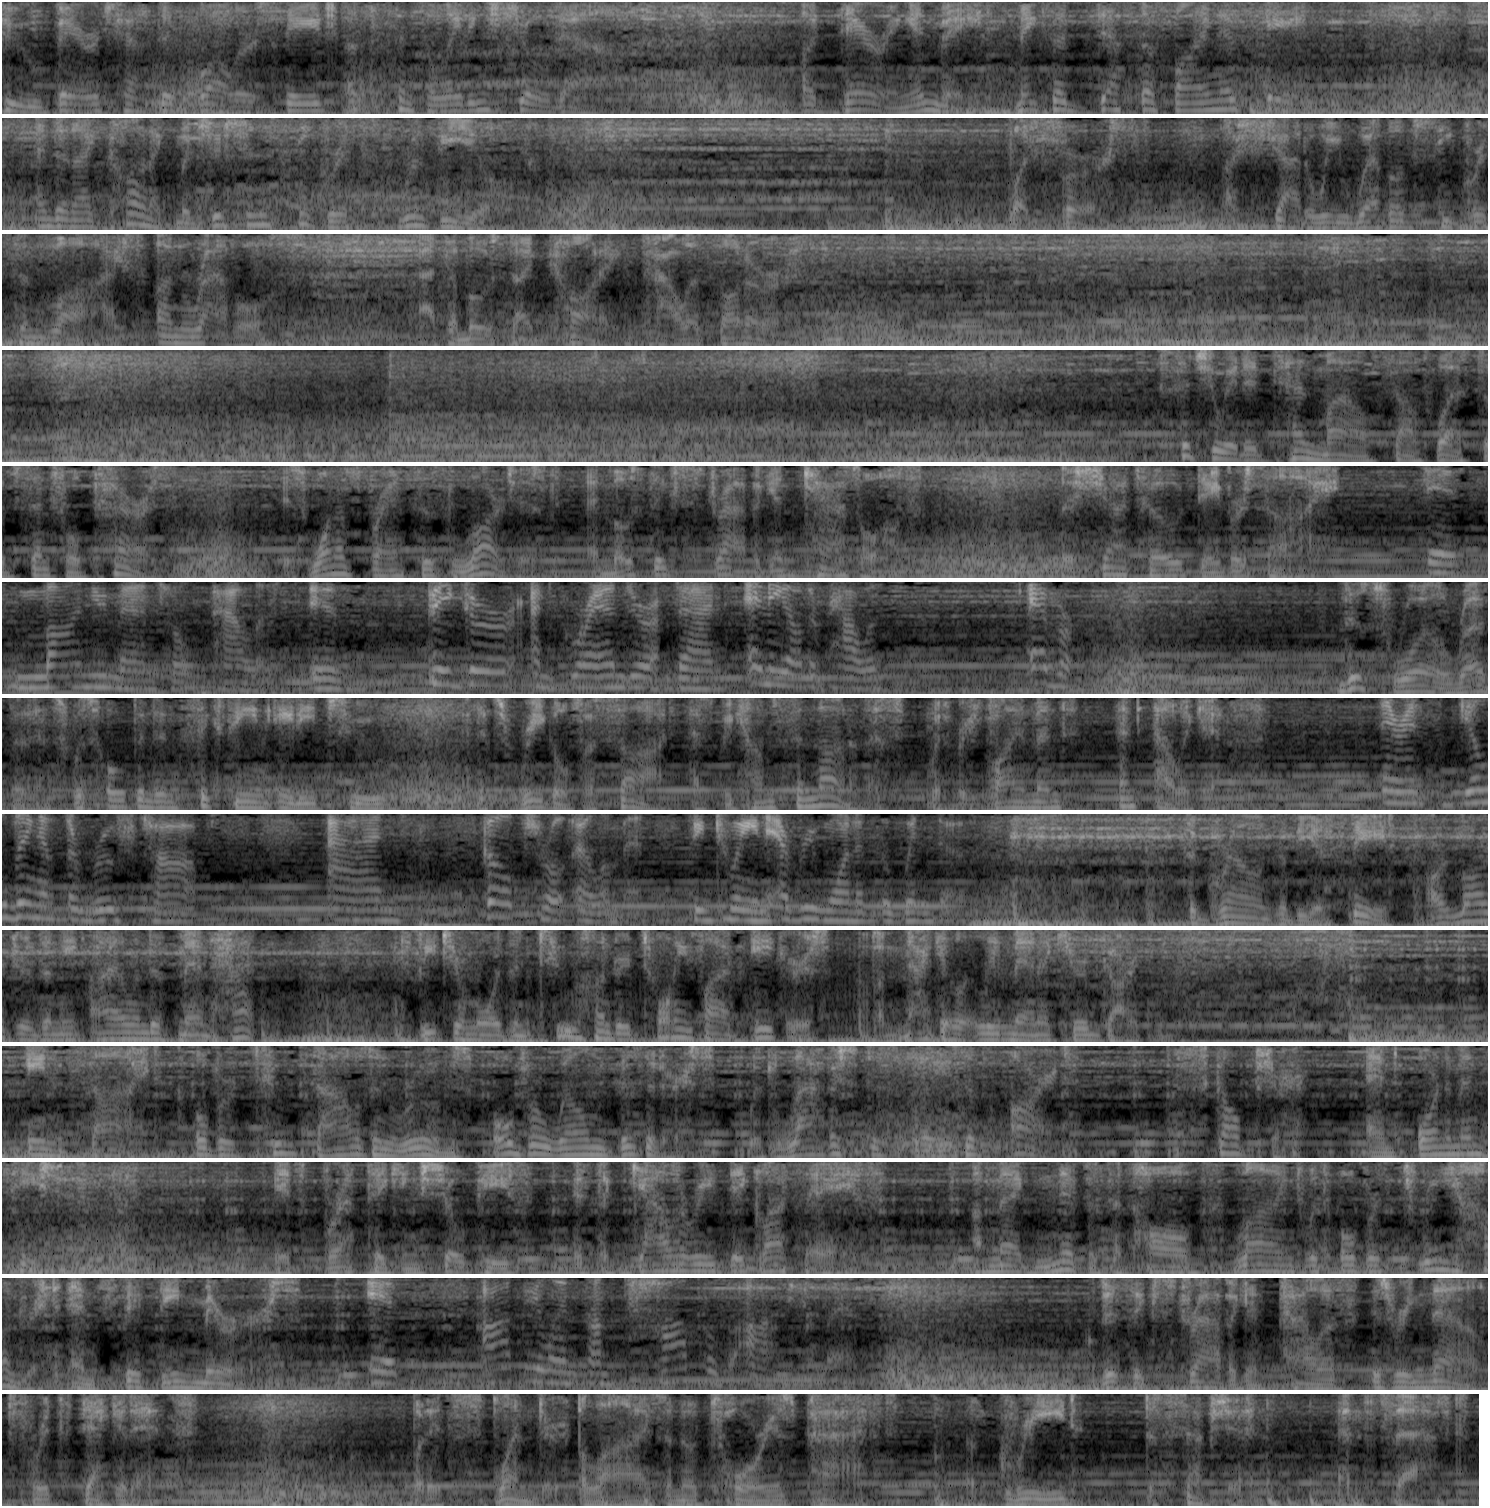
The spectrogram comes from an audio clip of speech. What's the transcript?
Two bare-chested brawlers stage a scintillating showdown. A daring inmate makes a death-defying escape. And an iconic magician's secrets revealed. But first, a shadowy web of secrets and lies unravels at the most iconic palace on Earth. Situated 10 miles southwest of central Paris, is one of France's largest and most extravagant castles, the Chateau de Versailles. This monumental palace is bigger and grander than any other palace ever. This royal residence was opened in 1682, and its regal facade has become synonymous with refinement and elegance. There is gilding at the rooftops and sculptural elements between every one of the windows. The grounds of the estate are larger than the island of Manhattan and feature more than 225 acres of immaculately manicured gardens. Inside, over 2,000 rooms overwhelm visitors with lavish displays of art, sculpture, and ornamentation. Its breathtaking showpiece is the Galerie des Glaces, a magnificent hall lined with over 350 mirrors. It's opulence on top of. This extravagant palace is renowned for its decadence. But its splendor belies a notorious past of greed, deception, and theft.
